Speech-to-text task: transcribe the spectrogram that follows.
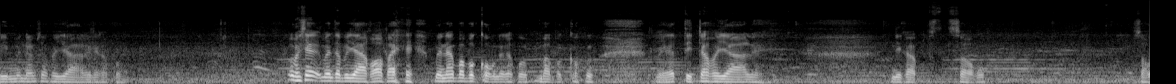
ริมแม่น้ำเจ้าพระยาเลยนะครับผมไม่ใช่มันเจ้าพระยาขอไปแม่น้ำบางประกงนะครับผมบางประกงแหมติดเจ้าพระยาเลย นี่ครับสองสอง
